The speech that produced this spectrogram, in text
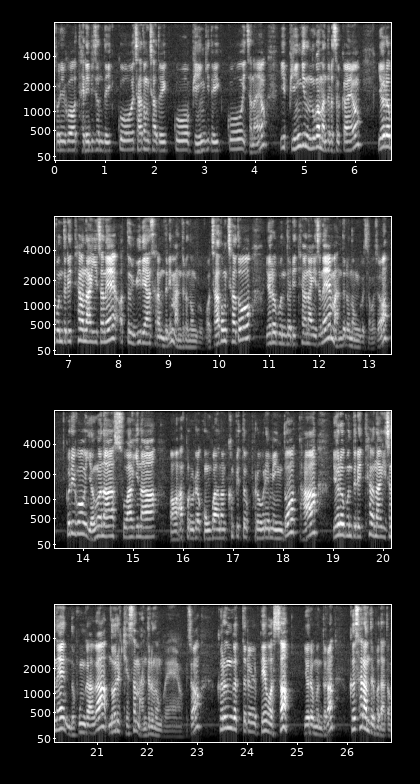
그리고 텔레비전도 있고 자동차도 있고 비행기도 있고 있잖아요. 이 비행기는 누가 만들었을까요? 여러분들이 태어나기 전에 어떤 위대한 사람들이 만들어 놓은 거고 자동차도 여러분들이 태어나기 전에 만들어 놓은 거죠. 그죠? 그리고 영어나 수학이나 어, 앞으로 우리가 공부하는 컴퓨터 프로그래밍도 다 여러분들이 태어나기 전에 누군가가 노력해서 만들어 놓은 거예요. 그죠? 그런 것들을 배워서 여러분들은 그 사람들보다도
